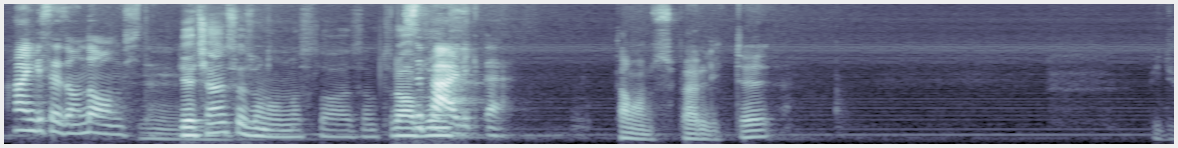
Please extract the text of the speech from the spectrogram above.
Hangi sezonda olmuştu? Geçen sezon olması lazım. Trabzon Süper Lig'de. Tamam Süper Lig'de. Bir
